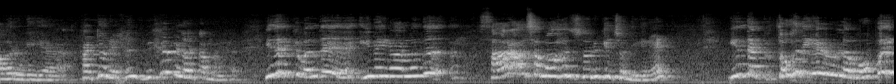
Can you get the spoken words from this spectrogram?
அவருடைய கட்டுரைகள் மிக விளக்கமாக. இதற்கு வந்து இதை நான் வந்து சாராம்சமாக சுருக்கி சொல்லுகிறேன். இந்த தொகுதியில் உள்ள ஒவ்வொரு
